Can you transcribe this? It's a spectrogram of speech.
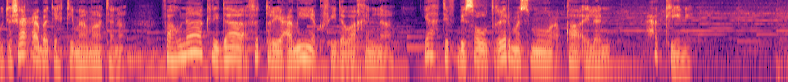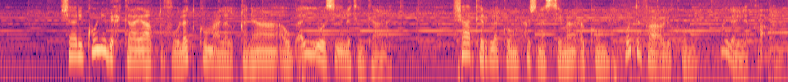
وتشعبت اهتماماتنا فهناك نداء فطري عميق في دواخلنا يهتف بصوت غير مسموع قائلا حكيني. شاركوني بحكايات طفولتكم على القناة أو بأي وسيلة كانت. شاكر لكم حسن استماعكم وتفاعلكم. والى اللقاء.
